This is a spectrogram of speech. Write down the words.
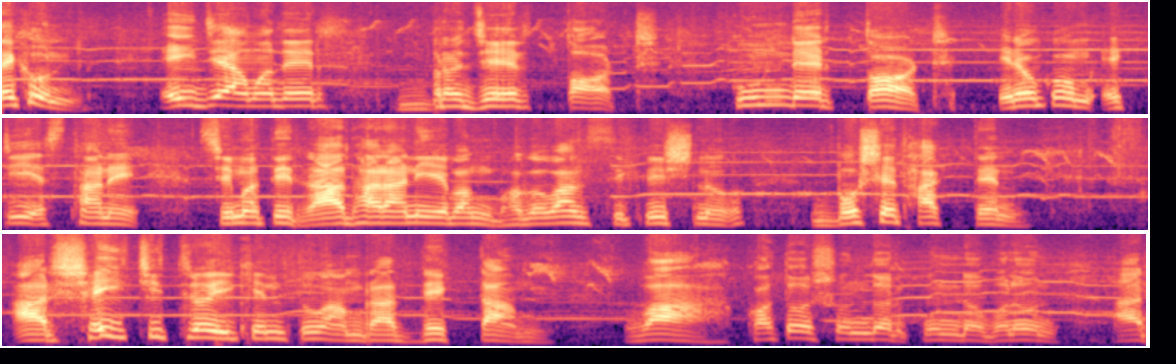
দেখুন, এই যে আমাদের ব্রজের তট, কুণ্ডের তট। এরকম একটি স্থানে শ্রীমতী রাধারানী এবং ভগবান শ্রীকৃষ্ণ বসে থাকতেন। আর সেই চিত্রই কিন্তু আমরা দেখতাম। বাহ কত সুন্দর কুণ্ড, বলুন। আর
